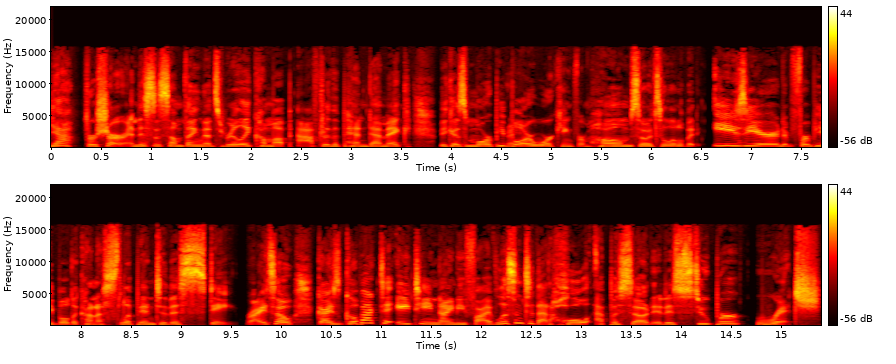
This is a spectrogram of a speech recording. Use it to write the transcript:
Yeah, for sure. And this is something that's really come up after the pandemic because more people Right. are working from home. So it's a little bit easier to, for people to kind of slip into this state, right? So, guys, go back to 1895. Listen to that whole episode. It is super rich.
